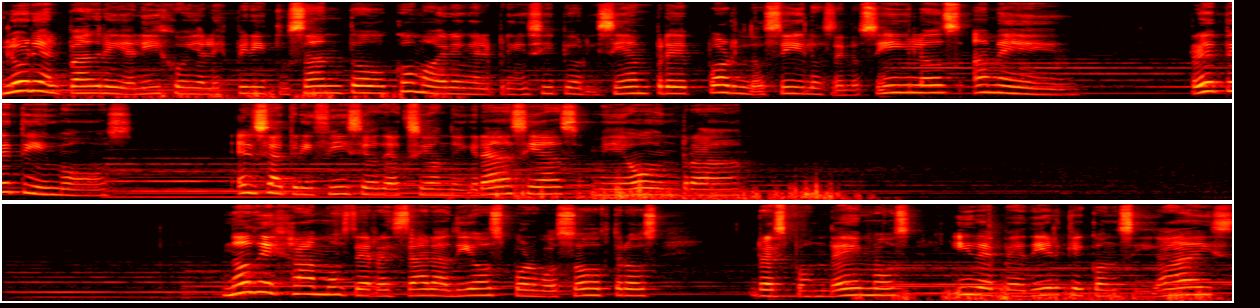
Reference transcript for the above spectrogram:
Gloria al Padre y al Hijo y al Espíritu Santo, como era en el principio, y siempre, por los siglos de los siglos. Amén. Repetimos, el sacrificio de acción de gracias me honra. No dejamos de rezar a Dios por vosotros, respondemos, y de pedir que consigáis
